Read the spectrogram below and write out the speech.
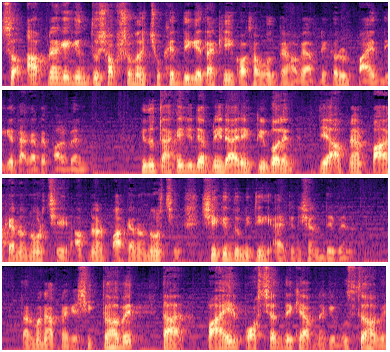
সো আপনাকে কিন্তু সবসময় চোখের দিকে তাকিয়ে কথা বলতে হবে, আপনি কারোর পায়ের দিকে তাকাতে পারবেন না। কিন্তু তাকে যদি আপনি ডাইরেক্টলি বলেন যে, আপনার পা কেন নড়ছে, আপনার পা কেন নড়ছে, সে কিন্তু মিটিং অ্যাটেনশন দেবে না। তার মানে আপনাকে শিখতে হবে। তার পায়ের পশ্চাৎ দেখে আপনাকে বুঝতে হবে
